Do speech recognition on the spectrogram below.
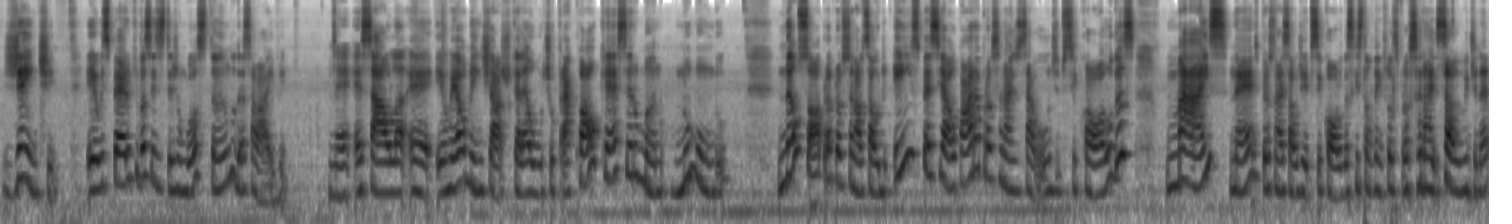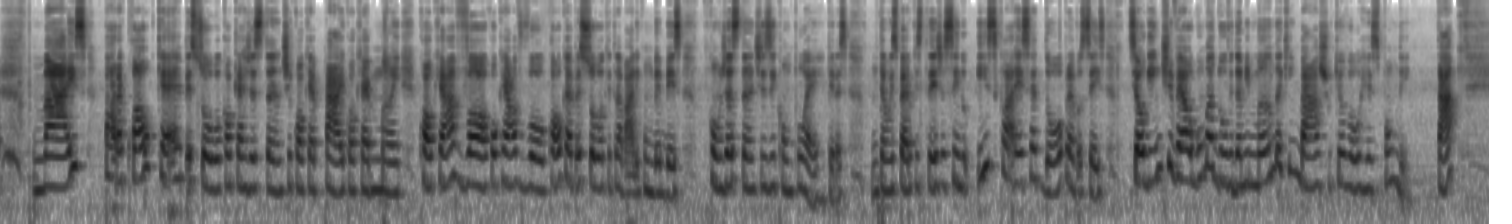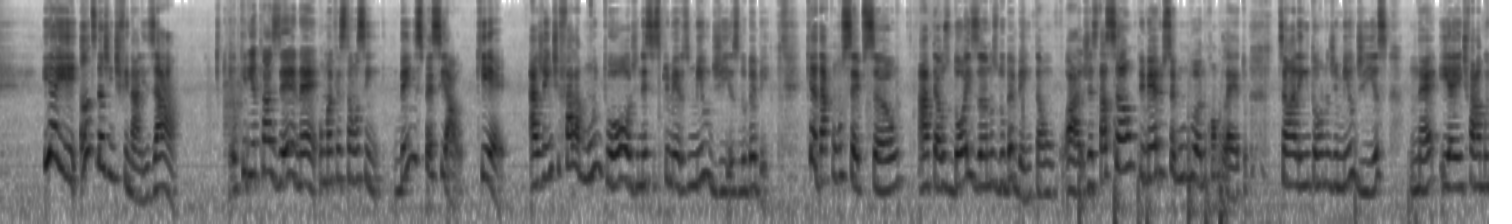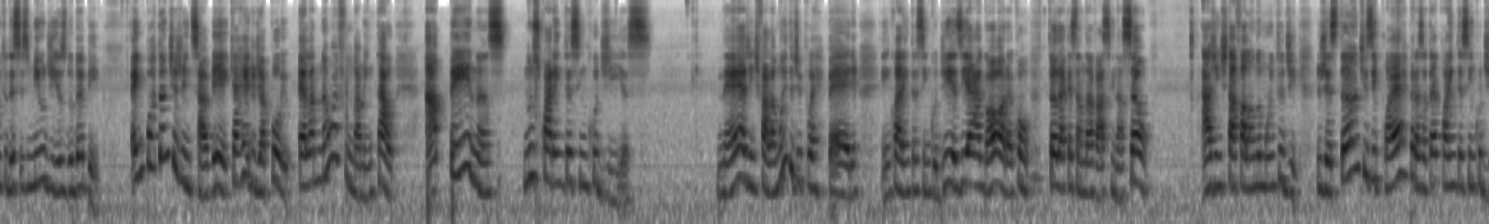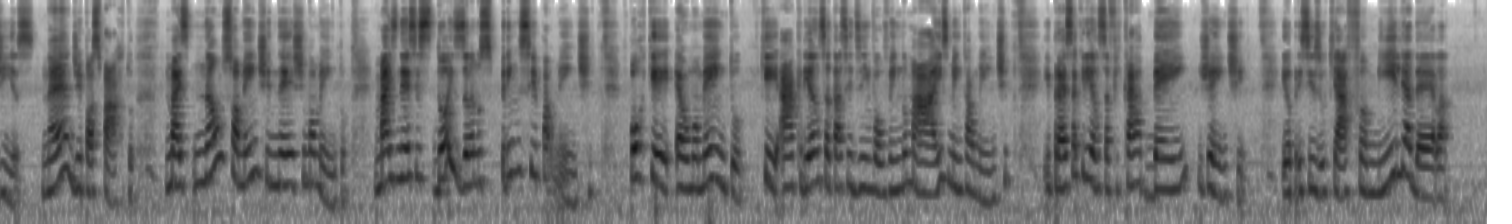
Gente, eu espero que vocês estejam gostando dessa live. Né? Essa aula é, eu realmente acho que ela é útil para qualquer ser humano no mundo, não só para profissional de saúde, em especial para profissionais de saúde, psicólogas, mas, né, profissionais de saúde e psicólogas que estão dentro dos profissionais de saúde, né, mas para qualquer pessoa, qualquer gestante, qualquer pai, qualquer mãe, qualquer avó, qualquer avô, qualquer pessoa que trabalhe com bebês com gestantes e com puérperas. Então, espero que esteja sendo esclarecedor para vocês. Se alguém tiver alguma dúvida, me manda aqui embaixo que eu vou responder, tá? E aí, antes da gente finalizar, eu queria trazer, né, uma questão assim bem especial, que é a gente fala muito hoje nesses primeiros mil dias do bebê, que é da concepção até os dois anos do bebê. Então, a gestação, primeiro e segundo ano completo, são ali em torno de mil dias, né? E a gente fala muito desses mil dias do bebê. É importante a gente saber que a rede de apoio, ela não é fundamental apenas nos 45 dias. Né? A gente fala muito de puerpério em 45 dias e agora com toda a questão da vacinação, a gente está falando muito de gestantes e puérperas até 45 dias, né, de pós-parto. Mas não somente neste momento, mas nesses dois anos principalmente. Porque é o momento que a criança está se desenvolvendo mais mentalmente. E para essa criança ficar bem, gente, eu preciso que a família dela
